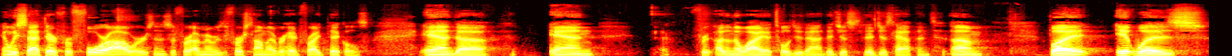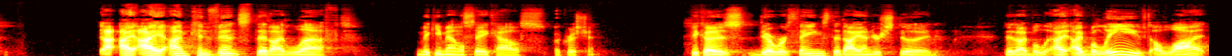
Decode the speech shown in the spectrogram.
And we sat there for four hours, and first, I remember the first time I ever had fried pickles. And, uh, and for, I don't know why I told you that. It just it just happened. Um, but it was. I, I I'm convinced that I left Mickey Mantle Steakhouse a Christian because there were things that I understood that I, be, I, I believed a lot.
